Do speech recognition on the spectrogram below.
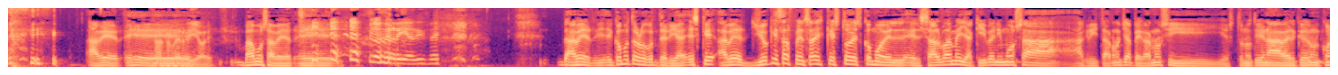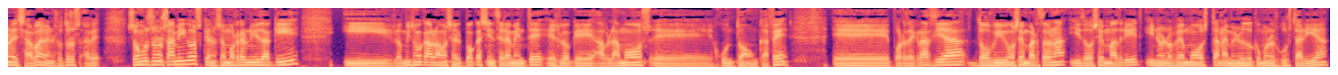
A ver, eh, No, no me río, eh. vamos a ver. eh, no me río, dice. A ver, eh, ¿cómo te lo contaría? Es que, a ver, yo quizás pensáis que esto es como el, el sálvame y aquí venimos a, a gritarnos y a pegarnos y esto no tiene nada que ver con- el sálvame. Nosotros, a ver, somos unos amigos que nos hemos reunido aquí y lo mismo que hablamos en el podcast, sinceramente, es lo que hablamos eh, junto a un café. Eh, por desgracia, dos vivimos en Barcelona y dos en Madrid y no nos vemos tan a menudo como nos gustaría,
